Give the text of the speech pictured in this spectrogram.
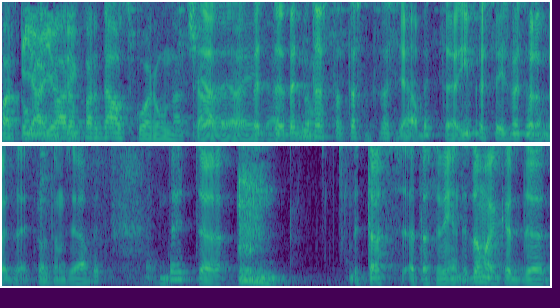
par to jā, mēs varam tik... par daudz ko runāt šāda jā, jā, veidā. Bet, bet nu. tas, tas, tas, tas, jā, bet uh, impresijas mēs varam redzēt, protams, jā, bet, bet, uh, bet tas, tas viens. Es domāju, ka uh,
